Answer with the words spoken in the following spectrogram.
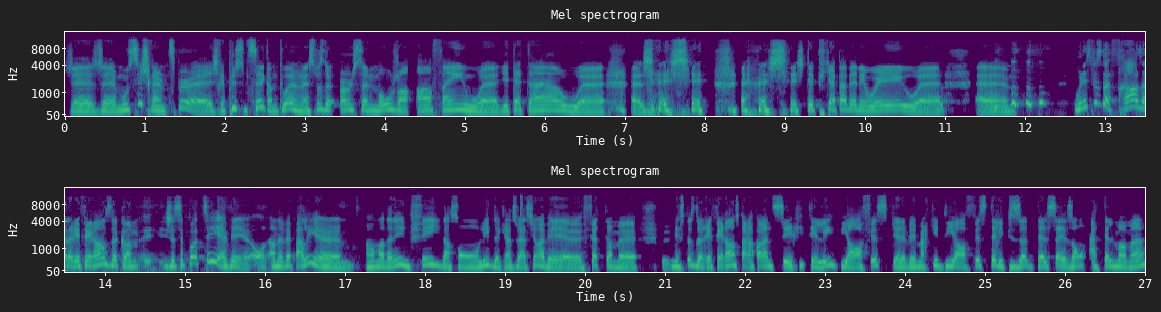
je, je- moi aussi, je serais un petit peu, euh, je serais plus subtil comme toi. J'ai une espèce de un seul mot, genre enfin ou euh, il était temps ou euh, euh, je- j'étais plus capable anyway ou euh, euh, ou une espèce de phrase à la référence de comme, euh, je sais pas, tu sais, avait, on, on avait parlé euh, à un moment donné, une fille dans son livre de graduation avait euh, fait comme euh, une espèce de référence par rapport à une série télé, The Office, puis elle avait marqué The Office tel épisode, telle saison à tel moment.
